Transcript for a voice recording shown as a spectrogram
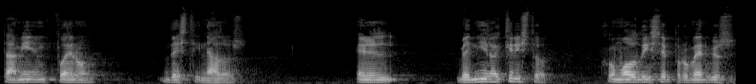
también fueron destinados. El venir a Cristo, como dice Proverbios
